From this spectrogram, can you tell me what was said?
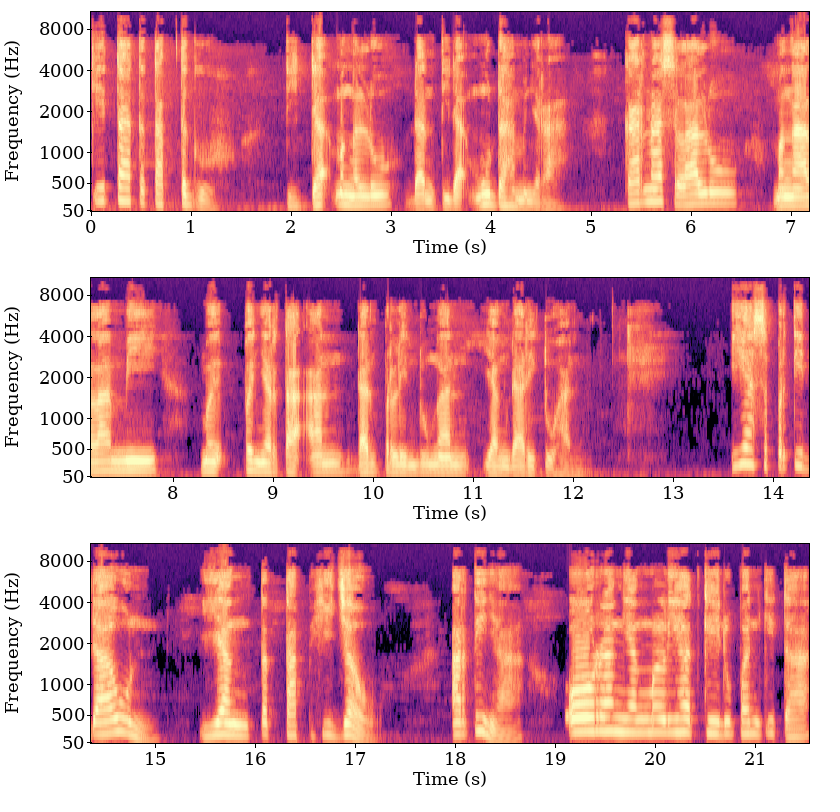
kita tetap teguh, tidak mengeluh, dan tidak mudah menyerah, karena selalu mengalami penyertaan dan perlindungan yang dari Tuhan. Ia seperti daun yang tetap hijau. Artinya, orang yang melihat kehidupan kita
